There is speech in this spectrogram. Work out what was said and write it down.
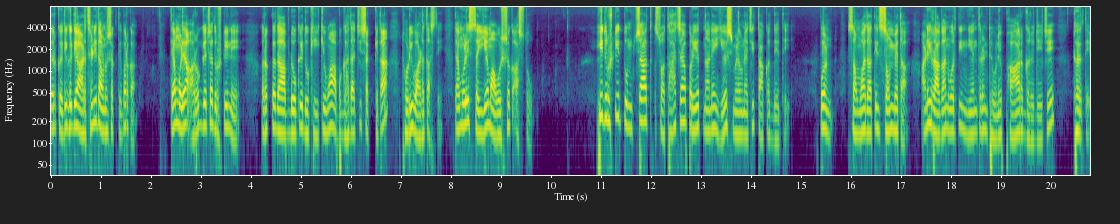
तर कधीकधी अडचणीत आणू शकते बरं का. त्यामुळे आरोग्याच्या दृष्टीने रक्तदाब डोकेदुखी किंवा अपघाताची शक्यता थोडी वाढत असते. त्यामुळे संयम आवश्यक असतो. ही दृष्टी तुमच्यात स्वतःच्या प्रयत्नाने यश मिळवण्याची ताकद देते. पण संवादातील सौम्यता आणि रागांवरती नियंत्रण ठेवणे फार गरजेचे ठरते.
